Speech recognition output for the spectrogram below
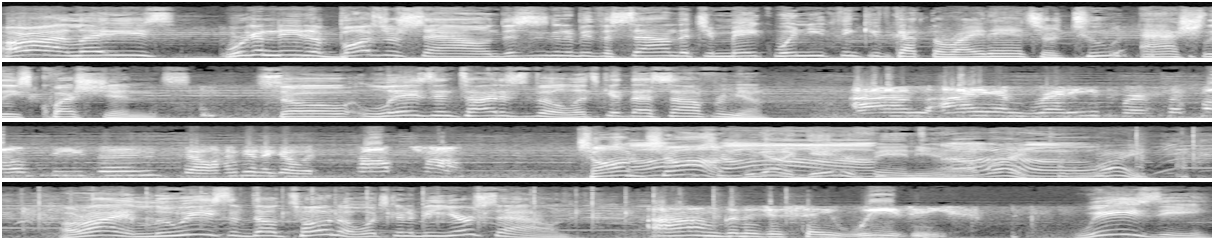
All right, ladies, we're gonna need a buzzer sound. This is gonna be the sound that you make when you think you've got the right answer to Ashley's questions. So, Liz in Titusville, let's get that sound from you. Um, I am ready for football season, so I'm going to go with Chomp Chomp. Chomp Chomp, chomp. We got a Gator fan here. All right, Oh. all right, all right. Luis of Deltona, what's gonna be your sound? I'm going to just say Wheezy. Wheezy.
